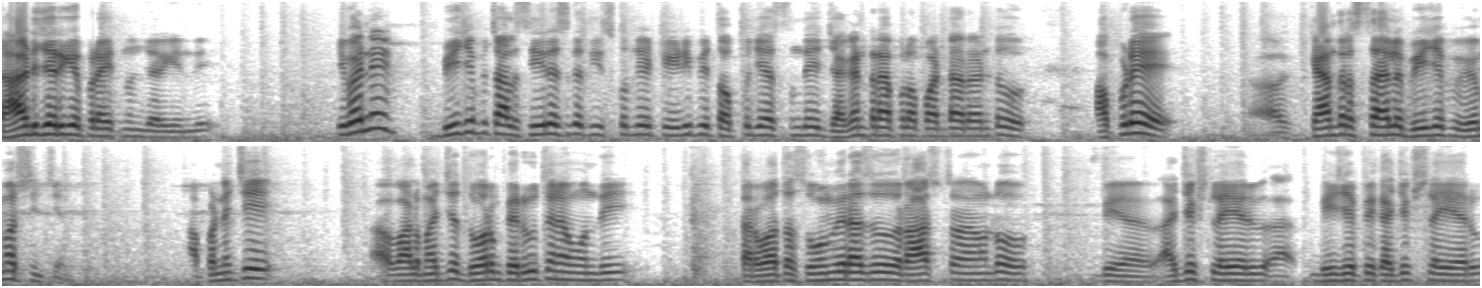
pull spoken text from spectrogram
దాడి జరిగే ప్రయత్నం జరిగింది. ఇవన్నీ బీజేపీ చాలా సీరియస్గా తీసుకుంది టీడీపీ తప్పు చేస్తుంది జగన్ ట్రాప్లో పడ్డారంటూ అప్పుడే కేంద్ర స్థాయిలో బీజేపీ విమర్శించింది. అప్పటి నుంచి వాళ్ళ మధ్య దూరం పెరుగుతూనే ఉంది. తర్వాత సోమిరాజు రాష్ట్రంలో అధ్యక్షులు అయ్యారు బీజేపీకి అధ్యక్షులు అయ్యారు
